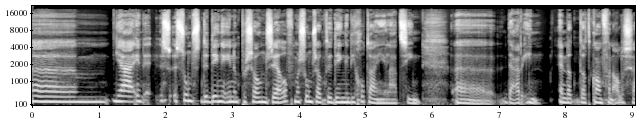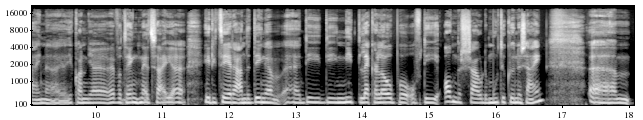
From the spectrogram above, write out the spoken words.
Um, ja, in, soms de dingen in een persoon zelf, maar soms ook de dingen die God aan je laat zien uh, daarin. En dat, dat kan van alles zijn. Uh, je kan je, wat Henk net zei, uh, irriteren aan de dingen die, die niet lekker lopen of die anders zouden moeten kunnen zijn. Um,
